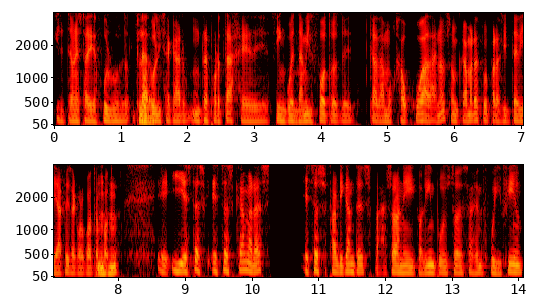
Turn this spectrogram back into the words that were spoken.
irte a un estadio de fútbol, y sacar un reportaje de 50.000 fotos de cada jugada, ¿no? Son cámaras pues, para irte de viaje y sacar cuatro fotos. Eh, y estas, estas cámaras estos fabricantes, Panasonic, Olympus, toda esa gente, Fujifilm,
